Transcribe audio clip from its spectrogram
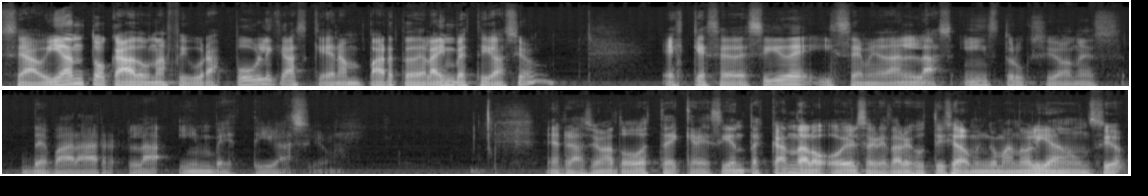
se habían tocado unas figuras públicas que eran parte de la investigación, es que se decide y se me dan las instrucciones de parar la investigación. En relación a todo este creciente escándalo, hoy el secretario de Justicia, Domingo Manoli, anunció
